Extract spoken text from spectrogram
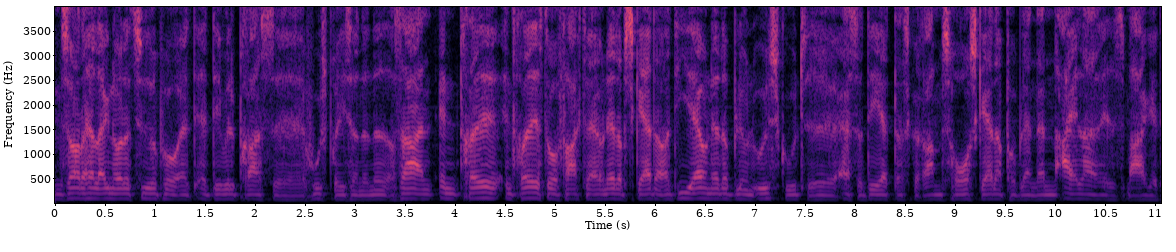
jamen så er der heller ikke noget, der tyder på, at, at det vil presse øh, huspriserne ned. Og så har en, en, tredje, en tredje stor faktor er jo netop skatter, og de er jo netop blevet udskudt. Øh, altså det, at der skal rammes hårde skatter på blandt andet ejerlejlighedsmarkedet.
